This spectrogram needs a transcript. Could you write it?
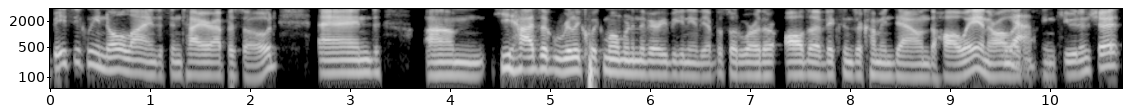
basically no lines this entire episode, and um, he has a really quick moment in the very beginning of the episode where they're all the vixens are coming down the hallway and they're all like Yeah. looking cute and shit.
